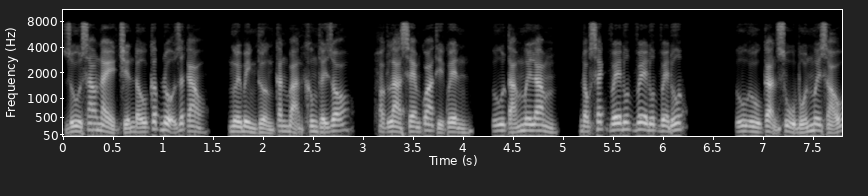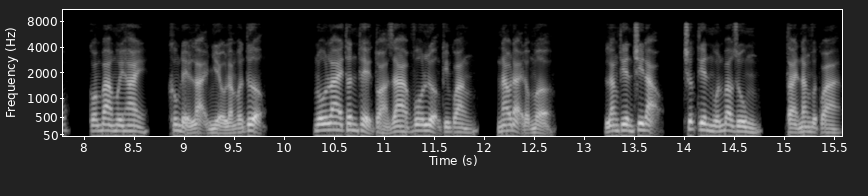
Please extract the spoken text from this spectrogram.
Dù sao này chiến đấu cấp độ rất cao, người bình thường căn bản không thấy rõ, hoặc là xem qua thì quên. U tám mươi lăm, đọc sách vê đút vê đút vê đút. U u cạn xù bốn mươi sáu, con ba mươi hai, không để lại nhiều làm ấn tượng. Nô lai thân thể tỏa ra vô lượng kim quang, nao đại động mở. Lăng thiên chi đạo, trước tiên muốn bao dung, tài năng vượt qua.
